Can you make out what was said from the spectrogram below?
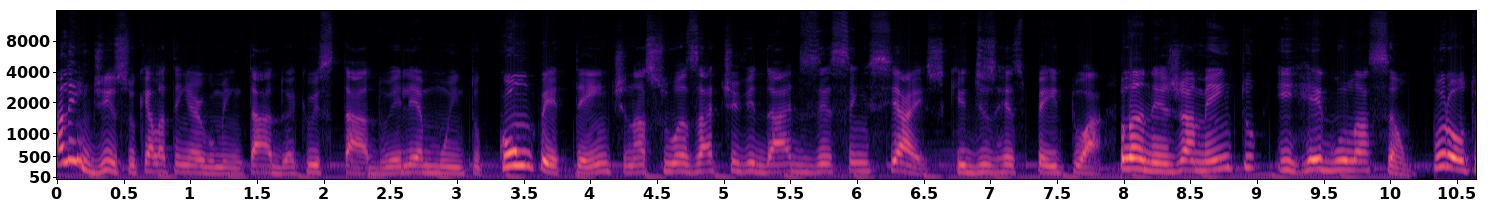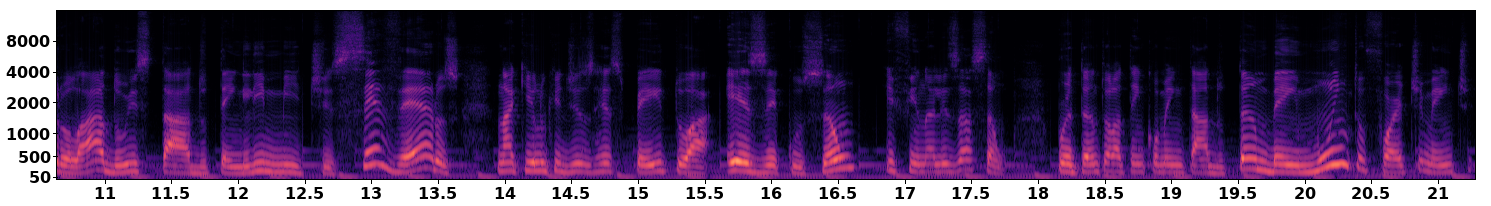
Além disso, o que ela tem argumentado é que o Estado ele é muito competente nas suas atividades essenciais, que diz respeito a planejamento e regulação. Por outro lado, o Estado tem limites severos naquilo que diz respeito à execução e finalização. Portanto, ela tem comentado também muito fortemente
